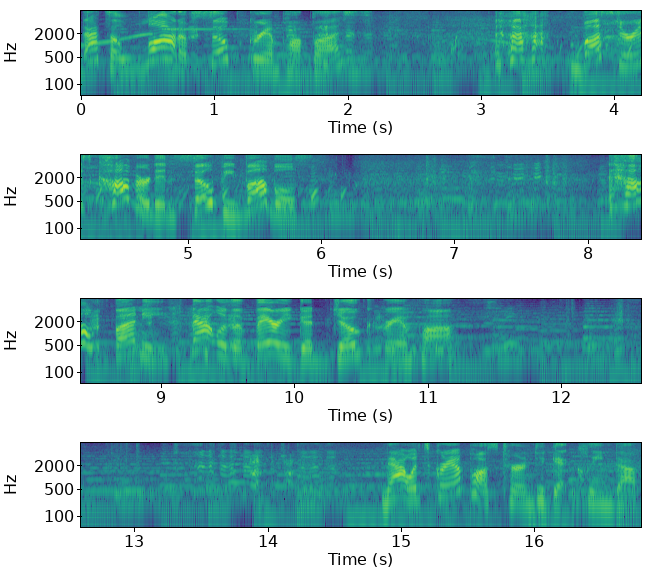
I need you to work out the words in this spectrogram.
That's a lot of soap, Grandpa Bus. Buster is covered in soapy bubbles. How funny! That was a very good joke, Grandpa. Now it's Grandpa's turn to get cleaned up.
